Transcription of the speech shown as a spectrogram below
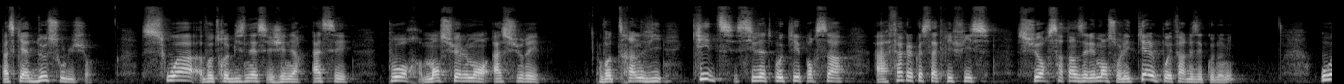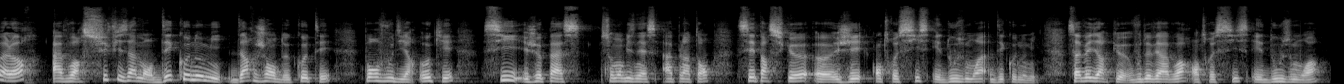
Parce qu'il y a deux solutions. Soit votre business génère assez pour mensuellement assurer votre train de vie, quitte, si vous êtes OK pour ça, à faire quelques sacrifices sur certains éléments sur lesquels vous pouvez faire des économies, ou alors avoir suffisamment d'économies d'argent de côté pour vous dire ok si je passe sur mon business à plein temps c'est parce que euh, j'ai entre 6 et 12 mois d'économie ça veut dire que vous devez avoir entre 6 et 12 mois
